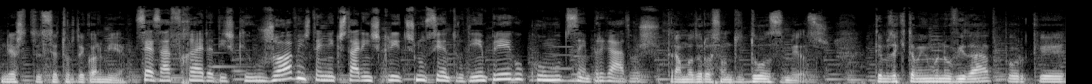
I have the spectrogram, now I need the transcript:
neste setor da economia. César Ferreira diz que os jovens têm que estar inscritos no centro de emprego como desempregados. Terá uma duração de 12 meses. Temos aqui também uma novidade, porque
